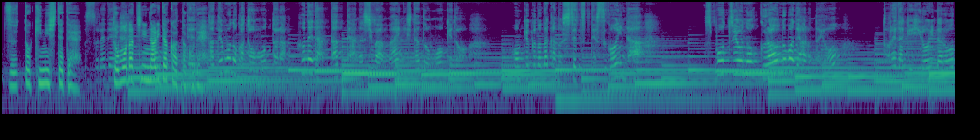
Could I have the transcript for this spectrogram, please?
ずっと気にしてて友達になりたかった子で。建物かと思ったら船だったって話は前にしたと思うけど本局の中の施設ってすごいんだ。スポーツ用のグラウンドまであるんだよ。どれだけ広いんだろうっ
